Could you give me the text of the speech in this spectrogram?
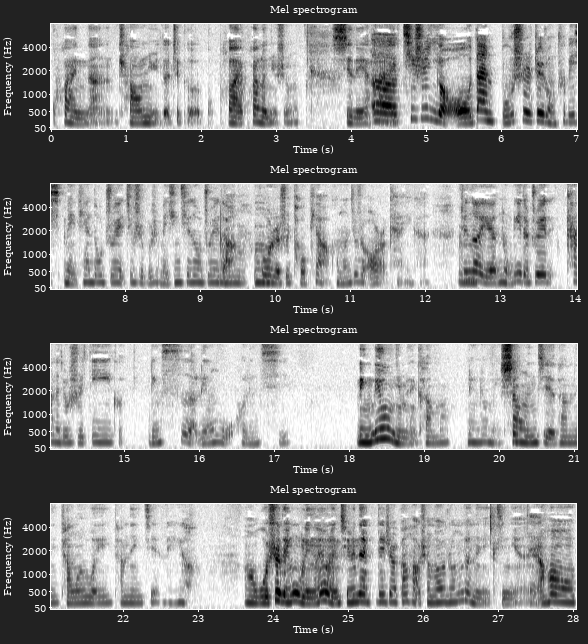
快男超女的这个后来快乐女生系列还？呃，其实有，但不是这种特别每天都追，就是不是每星期都追的，嗯嗯或者是投票，可能就是偶尔看一看。真的也努力的追，看的就是第一个零四、零五和零七，零六你没看吗？零六没看尚雯婕他们那唐维维他们那届没有。啊，我是零五零六零七，因为那那阵儿刚好上高中的那几年，然后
